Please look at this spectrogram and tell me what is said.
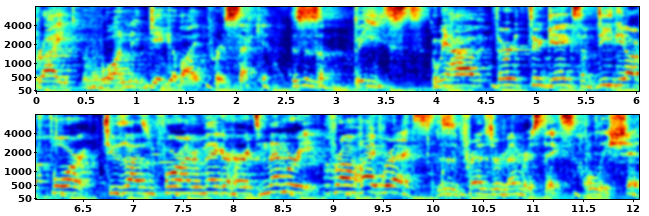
write 1 gigabyte per second. This is a beast. We have 32 gigs of DDR4 2400 megahertz memory from HyperX. This is Predator memory sticks. Holy shit.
